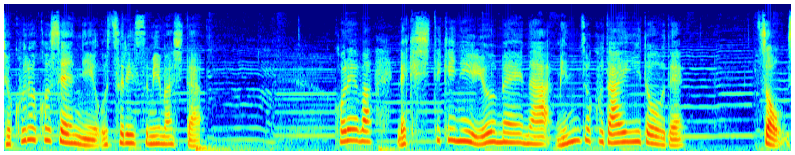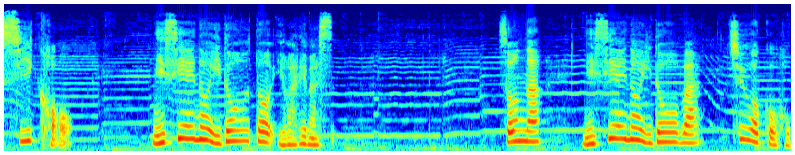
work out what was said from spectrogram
直六線に移り住みました。これは歴史的に有名な民族大移動で走西口西への移動と言われます。そんな西への移動は中国北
